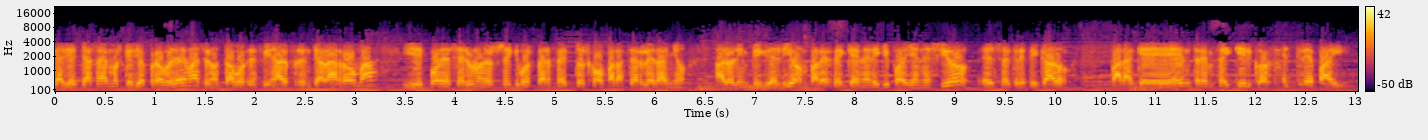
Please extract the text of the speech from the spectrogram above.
ya, ya, sabemos que dio problemas en octavos de final frente a la Roma y puede ser uno de esos equipos perfectos como para hacerle daño al Olympique de Lyon. Parece que en el equipo de Genesio el sacrificado para que entren Fekir, Cornet y Depay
